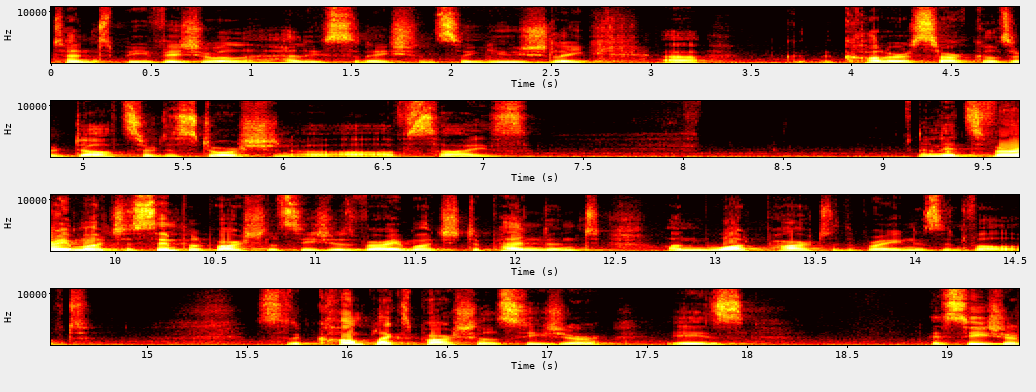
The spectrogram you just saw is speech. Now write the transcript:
tend to be visual hallucinations, so usually uh, color circles or dots or distortion of, of size. And it's very much, a simple partial seizure is very much dependent on what part of the brain is involved. So the complex partial seizure is a seizure,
